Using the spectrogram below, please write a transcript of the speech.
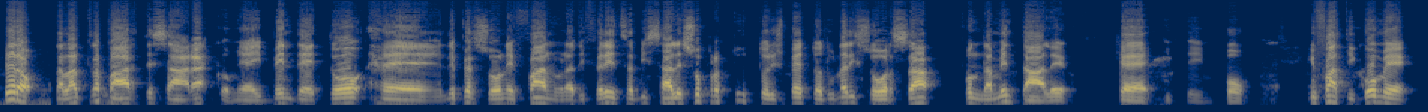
però dall'altra parte Sara, come hai ben detto, eh, le persone fanno una differenza abissale soprattutto rispetto ad una risorsa fondamentale che è il tempo. Infatti, come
